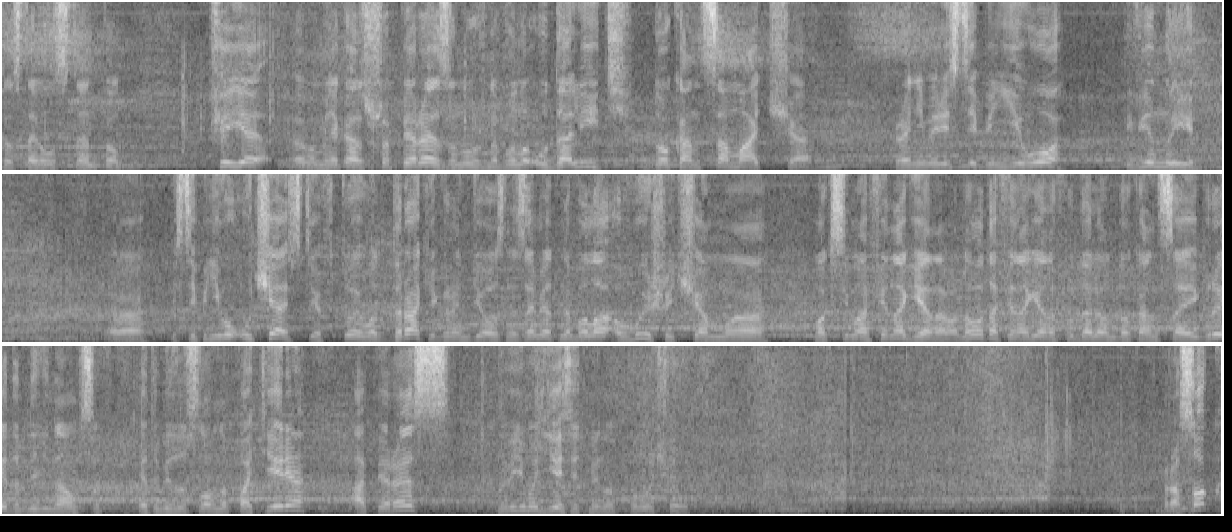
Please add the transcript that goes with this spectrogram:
составил Стентон. Вообще, я, э, мне кажется, что Переза нужно было удалить до конца матча. По крайней мере, степень его вины э, и степень его участия в той вот драке грандиозной заметно была выше, чем э, Максима Афиногенова. Но вот Афиногенов удален до конца игры. Это для динамовцев, это, безусловно, потеря. А Перес, ну, видимо, 10 минут получил. Бросок.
